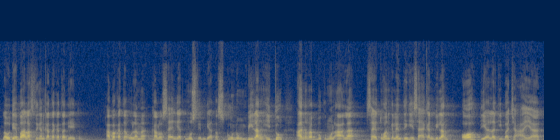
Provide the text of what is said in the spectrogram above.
Lalu dia balas dengan kata-kata dia itu. Apa kata ulama? Kalau saya lihat muslim di atas gunung bilang itu Ana Rabbukumul A'la. Saya Tuhan kalian tinggi Saya akan bilang Oh dia lagi baca ayat.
